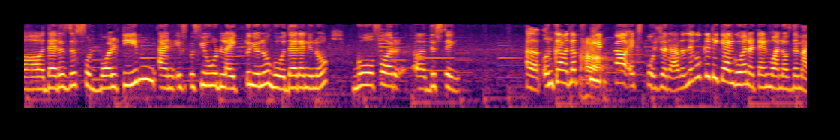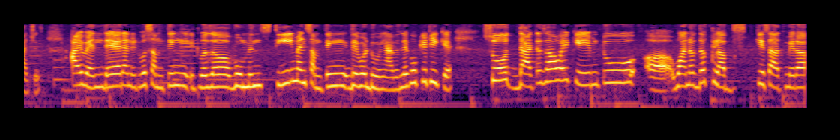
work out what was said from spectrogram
uh, there is this football team and if, if you would like to you know go there and you know go for uh, this thing uh, उनका मतलब हाँ. field का exposure है I was like okay ठीक है I'll go and attend one of the matches I went there and it was something it was a women's team and something they were doing I was like okay ठीक है so that is how I came to uh, one of the clubs के साथ मेरा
